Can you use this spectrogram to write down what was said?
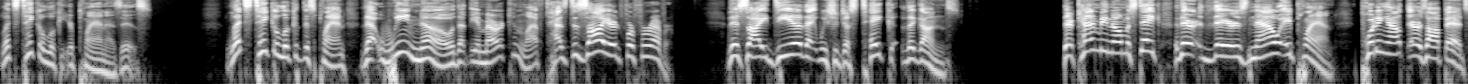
Let's take a look at your plan as is. Let's take a look at this plan that we know that the American left has desired for forever. This idea that we should just take the guns. There can be no mistake. There, there's now a plan putting out there as op eds.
